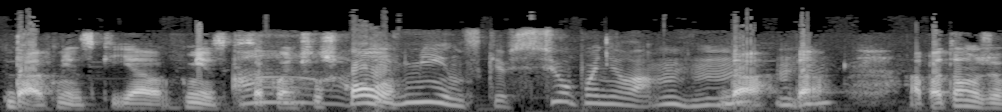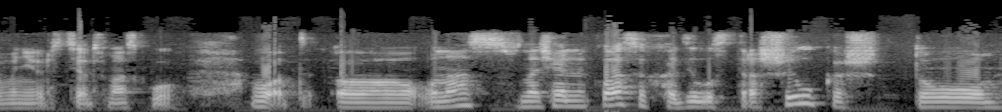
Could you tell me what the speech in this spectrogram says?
Да, в Минске. Я в Минске а, закончил школу. в Минске, все поняла. Угу, да, угу. да. А потом уже в университет в Москву. Вот. Э, у нас в начальных классах ходила страшилка, что,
